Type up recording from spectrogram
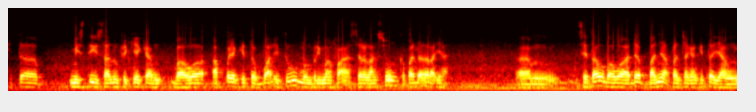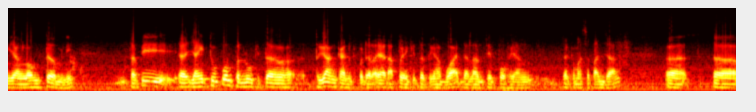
Kita mesti selalu fikirkan bahawa apa yang kita buat itu memberi manfaat secara langsung kepada rakyat. Um, saya tahu bahawa ada banyak perancangan kita yang yang long term ini tapi uh, yang itu pun perlu kita terangkan kepada rakyat apa yang kita tengah buat dalam tempoh yang jangka masa panjang uh, uh,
